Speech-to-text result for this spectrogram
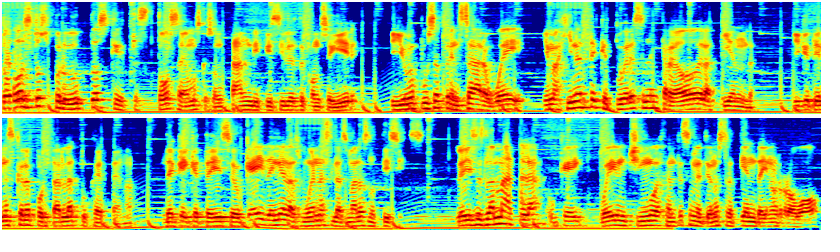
todos estos productos que, todos sabemos que son tan difíciles de conseguir. Y yo me puse a pensar, güey, imagínate que tú eres el encargado de la tienda y que tienes que reportarle a tu jefe, ¿no? De que, te dice, ok, dime las buenas y las malas noticias. Le dices la mala, ok, güey, un chingo de gente se metió a nuestra tienda y nos robó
